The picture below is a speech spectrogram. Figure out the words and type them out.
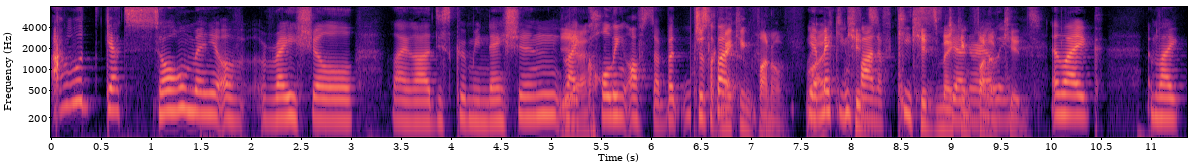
I would get so many of racial like uh, discrimination, Yeah. like calling off stuff, but Just like but- making fun of. yeah, making Kids- fun of kids. Kids making fun of kids. and like, and like,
